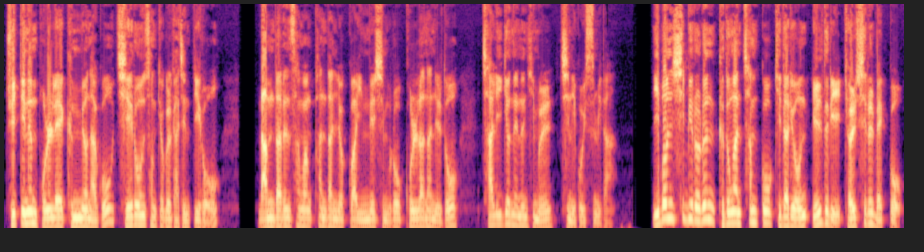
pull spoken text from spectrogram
쥐띠는 본래 근면하고 지혜로운 성격을 가진 띠로 남다른 상황 판단력과 인내심으로 곤란한 일도 잘 이겨내는 힘을 지니고 있습니다. 이번 11월은 그동안 참고 기다려온 일들이 결실을 맺고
